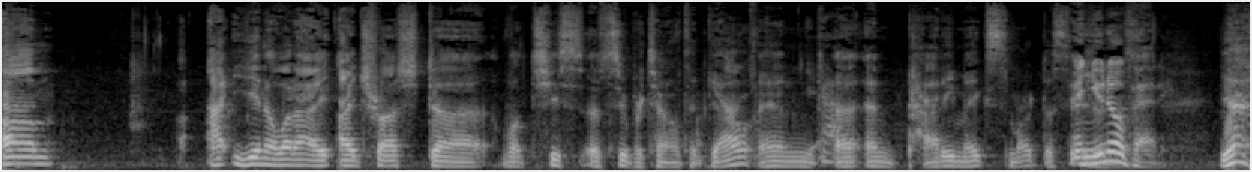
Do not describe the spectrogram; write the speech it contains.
Um, I, you know what? I I trust. Uh, well, she's a super talented gal, and Yeah. uh, and Patty makes smart decisions. And you know Patty. Yeah,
